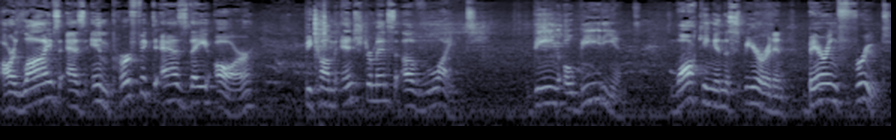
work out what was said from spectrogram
our lives, as imperfect as they are, become instruments of light, being obedient, walking in the Spirit, and bearing fruit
